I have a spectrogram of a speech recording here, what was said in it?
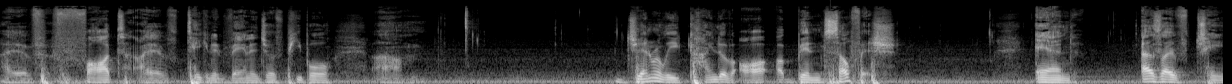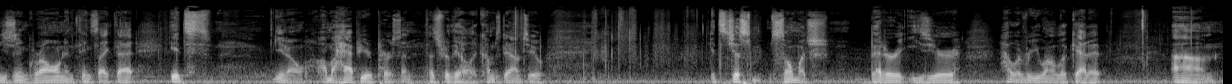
I have fought. I have taken advantage of people. Um, generally, kind of all, been selfish. And as I've changed and grown and things like that, it's, you know, I'm a happier person. That's really all it comes down to it's just so much better, easier, however you want to look at it. Um,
